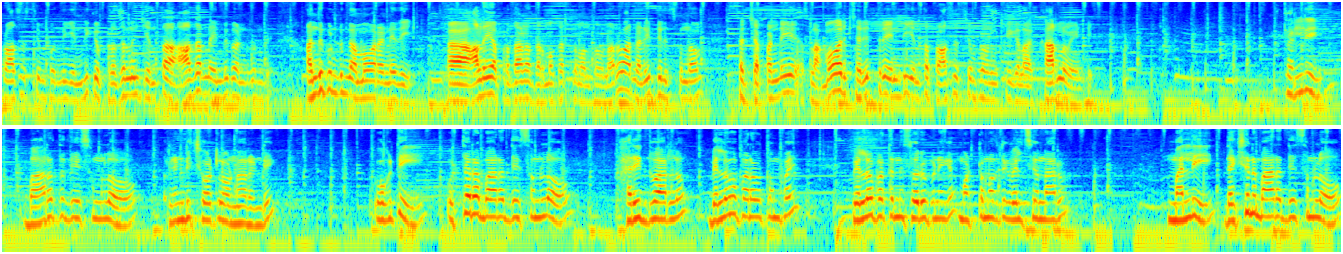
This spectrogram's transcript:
ప్రాశస్త్యం పొంది ఎందుకు ప్రజల నుంచి ఎంత ఆదరణ ఎందుకు అనుకుంది అందుకుంటుంది అమ్మవారు అనేది ఆలయ ప్రధాన ధర్మకర్తలు అంతా ఉన్నారు. వారిని అడిగి తెలుసుకుందాం. సార్ చెప్పండి. అసలు అమ్మవారి చరిత్ర ఏంటి? ఇంత ప్రాశస్త్యం పొందడానికి గల కారణం ఏంటి? తల్లి భారతదేశంలో రెండు చోట్ల ఉన్నారండి. ఒకటి ఉత్తర భారతదేశంలో హరిద్వార్లో బిల్లవ పర్వతంపై బిల్లవపత్ని స్వరూపిణిగా మొట్టమొదటిగా వెలిసి ఉన్నారు. మళ్ళీ దక్షిణ భారతదేశంలో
